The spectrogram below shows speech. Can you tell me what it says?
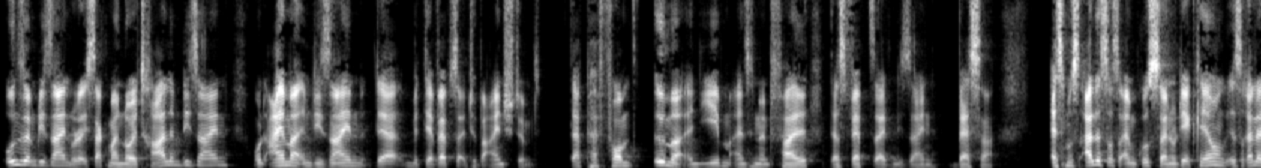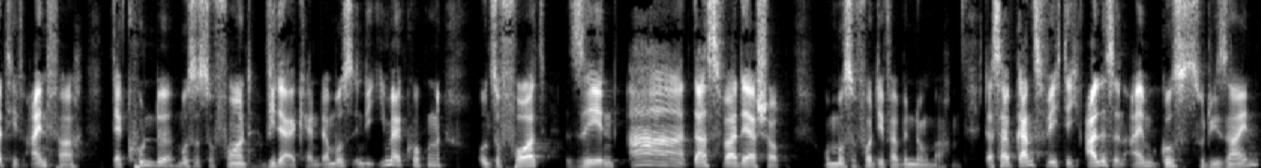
unserem Design oder ich sag mal neutralem Design und einmal im Design, der mit der Webseite übereinstimmt, da performt immer in jedem einzelnen Fall das Webseitendesign besser. Es muss alles aus einem Guss sein und die Erklärung ist relativ einfach. Der Kunde muss es sofort wiedererkennen. Der muss in die E-Mail gucken und sofort sehen, ah, das war der Shop und muss sofort die Verbindung machen. Deshalb ganz wichtig, alles in einem Guss zu designen.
